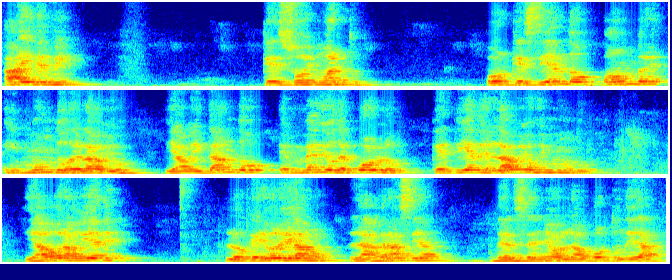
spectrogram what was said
Ay de mí, que soy muerto, porque siendo hombre inmundo de labios y habitando en medio de pueblo que tiene labios inmundos, y ahora viene lo que yo le llamo la gracia del Señor, la oportunidad.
